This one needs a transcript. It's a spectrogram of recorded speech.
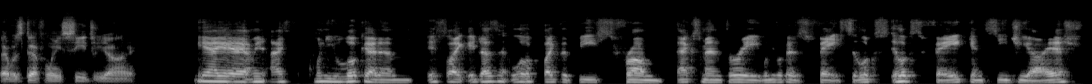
that was definitely CGI. Yeah, yeah. I mean, I when you look at him, it's like it doesn't look like the Beast from X Men Three. When you look at his face, it looks it looks fake and CGI ish.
